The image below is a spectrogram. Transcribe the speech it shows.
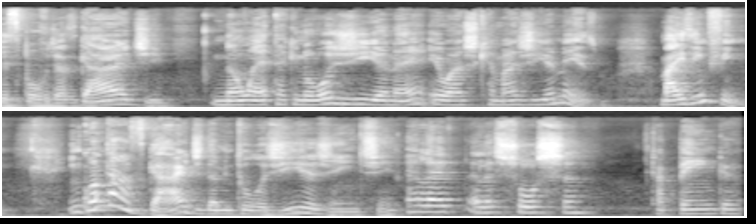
desse povo de Asgard, não é tecnologia, né? Eu acho que é magia mesmo. Mas enfim. Enquanto a Asgard da mitologia, gente, ela é, ela é xoxa, capenga.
